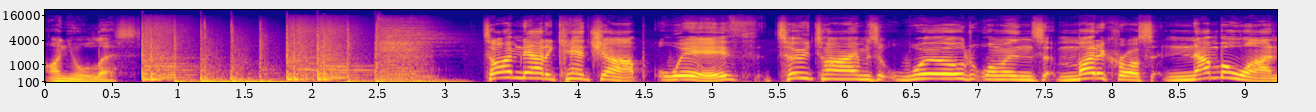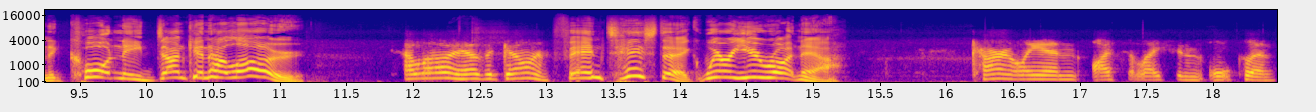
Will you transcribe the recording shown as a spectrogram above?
on your list. Time now to catch up with two times World Women's Motocross number one, Courtney Duncan. Hello. Hello, how's it going? Fantastic. Where are you right now? Currently in isolation in Auckland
